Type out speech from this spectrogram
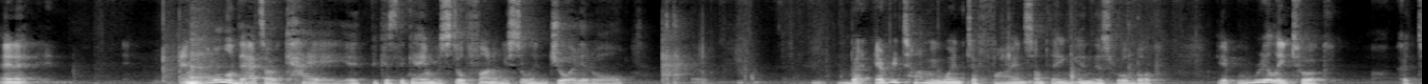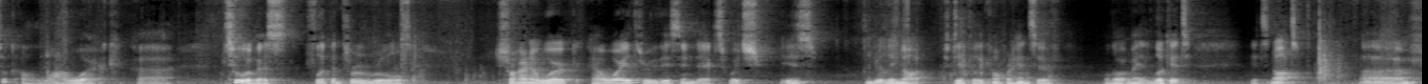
and it, and all of that's okay it, because the game was still fun and we still enjoyed it all. But every time we went to find something in this rule book, it really took it took a lot of work. Uh, two of us flipping through rules, trying to work our way through this index, which is really not particularly comprehensive, although it may look it, it's not. Um,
